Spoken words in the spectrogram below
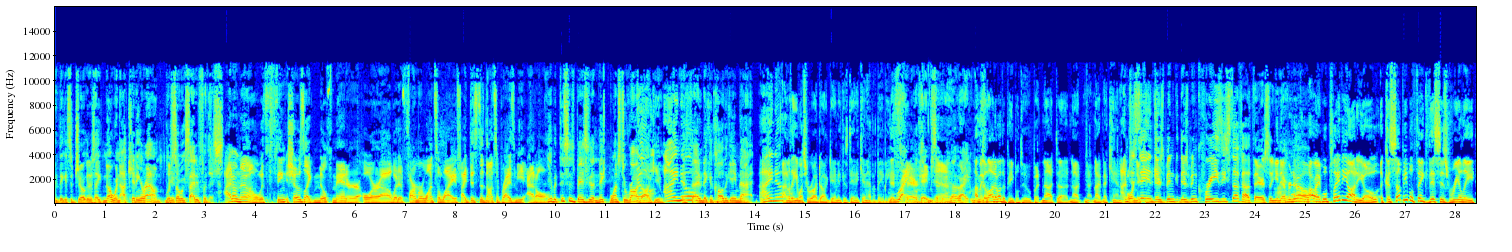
they think it's a joke, and it's like, no, we're not kidding around. We're so excited for this. I don't know with thing, shows like MILF Manor or uh, what if Farmer Wants a Wife. I, this does not surprise me at all. Yeah, but this is basically Nick wants to raw No, dog you. I know. If, uh, they could call the game that. I know. I don't think he wants to raw dog Danny because Danny can't have a baby. That's right. fair. Okay. So, Yeah. all right. I mean, a lot of other people do, but not uh, not not not Nick Cannon I'm or just Nick saying, Cage. there's been there's been crazy stuff out there, so you never know. know. All right, we'll play the audio because some people think this is really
